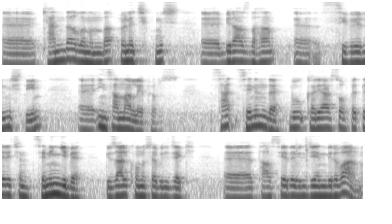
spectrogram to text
e, kendi alanında öne çıkmış e, biraz daha e, sivrilmiş diyeyim e, insanlarla yapıyoruz. Sen senin de bu kariyer sohbetleri için senin gibi güzel konuşabilecek, e, tavsiye edebileceğin biri var mı?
